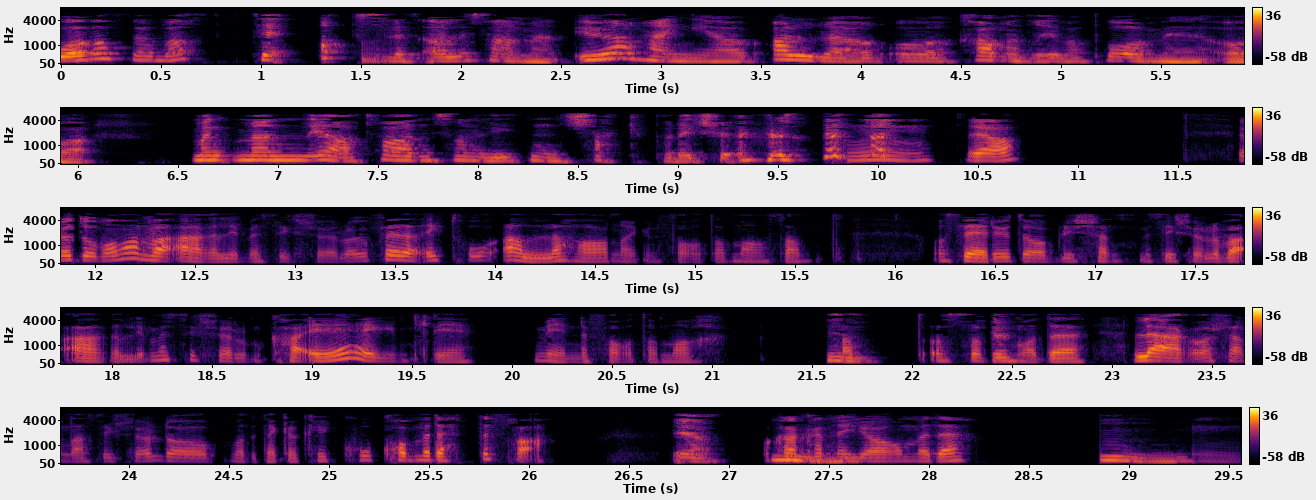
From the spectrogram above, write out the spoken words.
overførbart til absolutt alle sammen. Uavhengig av alder og hva man driver på med. Og, men, men ja, ta en sånn liten sjekk på deg sjøl. mm, ja. Ja, da må man være ærlig med seg sjøl òg. For jeg tror alle har noen fordommer. sant? Og så er det jo da å bli kjent med seg sjøl og være ærlig med seg sjøl om hva er egentlig mine fordommer. Ja. Og så på en måte lære å kjenne seg sjøl og på en måte tenke ok, hvor kommer dette fra? Ja. Og hva kan jeg gjøre med det? Mm. Mm.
